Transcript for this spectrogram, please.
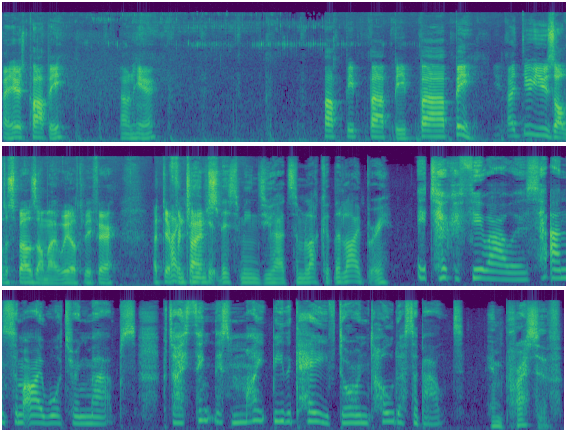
Right, here's Poppy. Down here. Poppy, Poppy, Poppy. I do use all the spells on my wheel, to be fair, at different I take times. it this means you had some luck at the library. It took a few hours and some eye-watering maps, but I think this might be the cave Doran told us about. Impressive.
